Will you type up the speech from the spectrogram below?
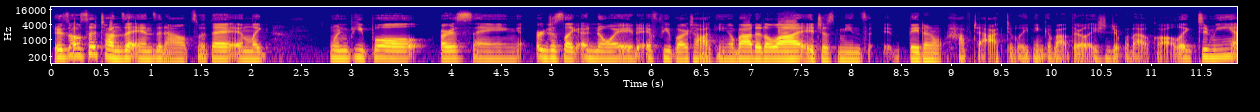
there's also tons of ins and outs with it. And like, when people are saying or just like annoyed if people are talking about it a lot, it just means they don't have to actively think about their relationship with alcohol. Like to me,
